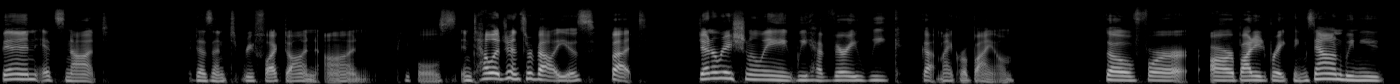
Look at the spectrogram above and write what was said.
been. It's not it doesn't reflect on on people's intelligence or values but generationally we have very weak gut microbiome so for our body to break things down we need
